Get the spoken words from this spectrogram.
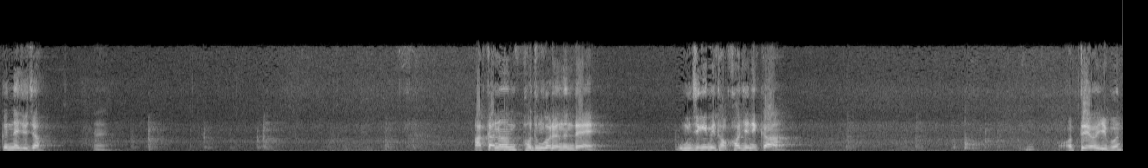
끝내주죠? 네. 아까는 버둥거렸는데 움직임이 더 커지니까 어때요 이분?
